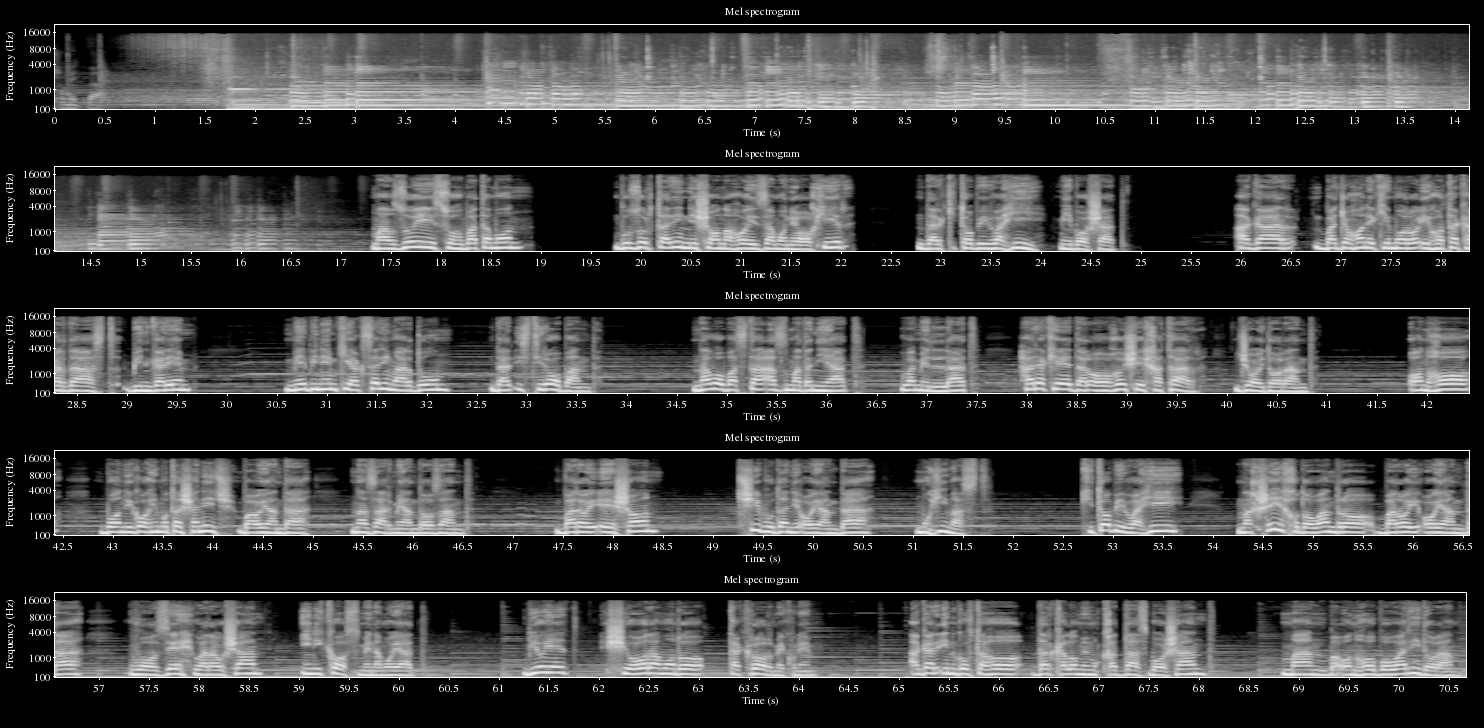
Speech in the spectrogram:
суҳбатамон бузургтарин нишонаҳои замони охир дар китоби ваҳӣ мебошад. Агар ба ҷаҳоне ки моро иҳота кардааст бингарем мебинем ки аксари мардум дар изтиробанд навобаста аз маданият ва миллат ҳар яке дар оғӯши хатар ҷой доранд. Онҳо бо нигоҳи муташанниж ба оянда назар меандозанд барои эшон чӣ будани оянда муҳим аст китоби ваҳӣ нақшаи худовандро барои оянда возеҳ ва равшан инъикос менамояд биёед шиорамонро такрор мекунем агар ин гуфтаҳо дар каломи муқаддас бошанд ман ба онҳо боварӣ дорам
